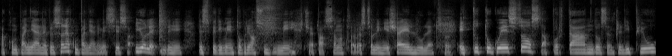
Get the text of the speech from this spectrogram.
accompagnare le persone accompagnare me stessa. Io le, le l'esperimento prima su di me, cioè passano attraverso le mie cellule certo. e tutto questo sta portando sempre di più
